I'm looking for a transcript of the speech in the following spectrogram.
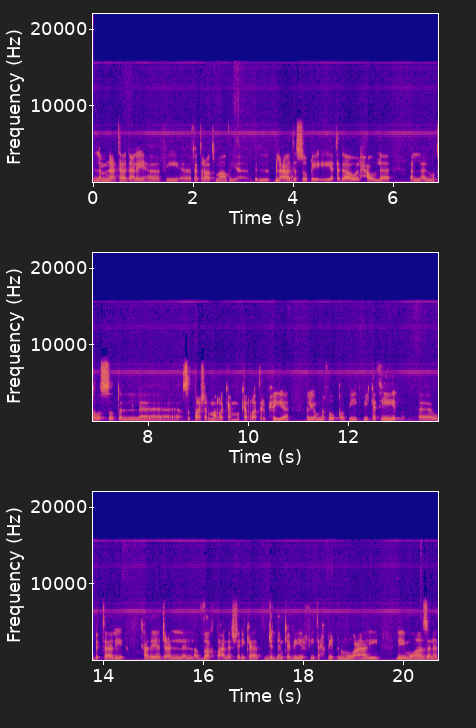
لم نعتاد عليها في فترات ماضية. بالعادة السوق يتداول حول المتوسط ال 16 مرة كمكررات ربحية. اليوم نفوق بكثير آه، وبالتالي هذا يجعل الضغط على الشركات جدا كبير في تحقيق نمو عالي لموازنة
